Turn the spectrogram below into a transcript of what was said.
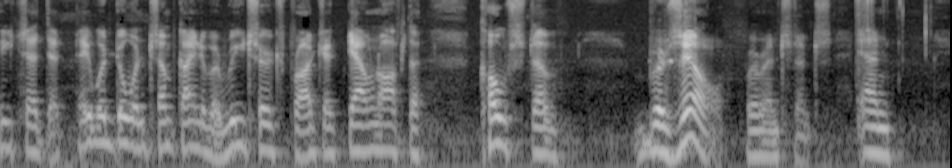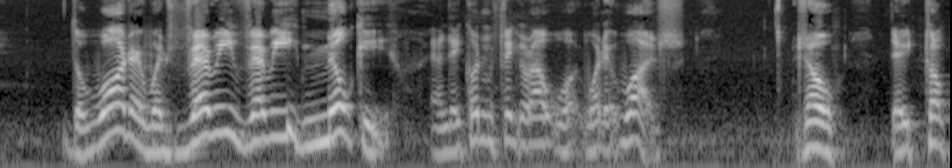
he said that they were doing some kind of a research project down off the coast of Brazil, for instance, and the water was very, very milky, and they couldn't figure out what, what it was. So they took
